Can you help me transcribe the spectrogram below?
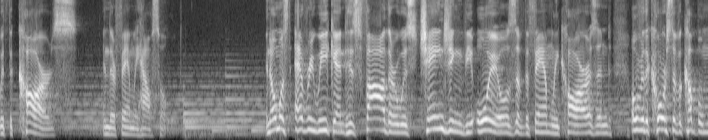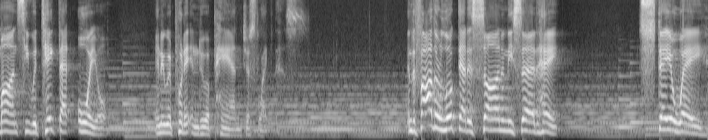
with the cars in their family household. And almost every weekend, his father was changing the oils of the family cars. And over the course of a couple months, he would take that oil and he would put it into a pan just like this. And the father looked at his son and he said, Hey, stay away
